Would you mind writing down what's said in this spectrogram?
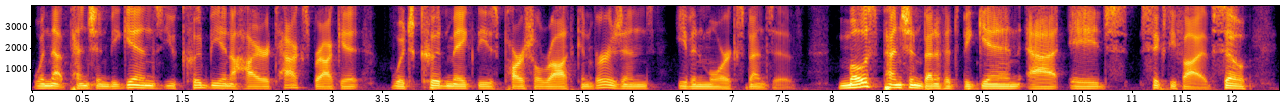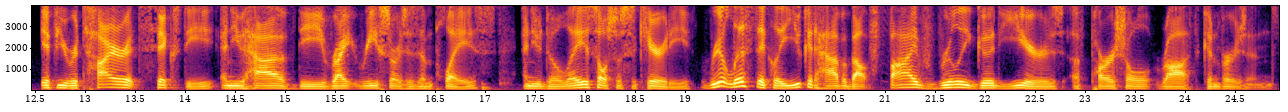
when that pension begins, you could be in a higher tax bracket, which could make these partial Roth conversions even more expensive. Most pension benefits begin at age 65. So if you retire at 60 and you have the right resources in place and you delay Social Security, realistically, you could have about five really good years of partial Roth conversions.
